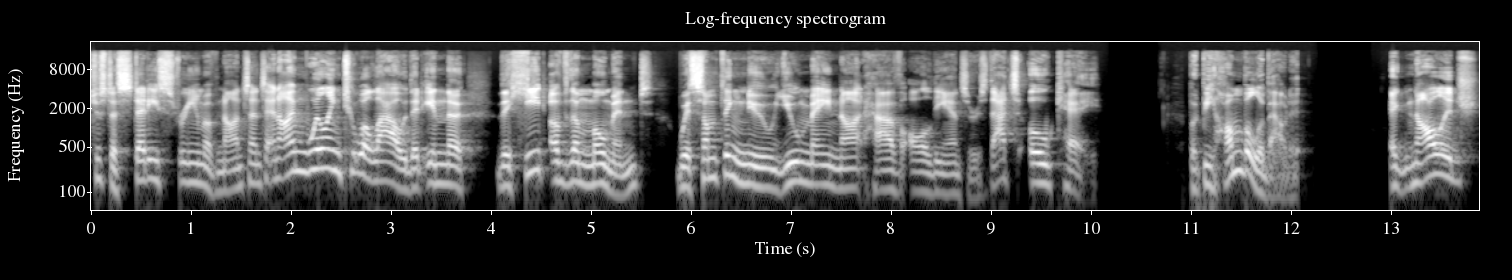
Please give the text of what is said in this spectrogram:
just a steady stream of nonsense. And I'm willing to allow that in the, the heat of the moment, with something new, you may not have all the answers. That's okay. But be humble about it. Acknowledge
